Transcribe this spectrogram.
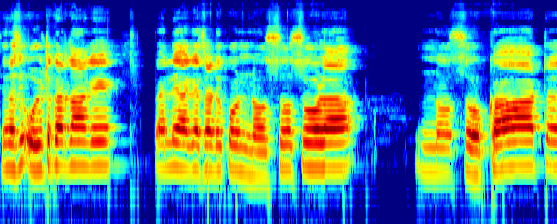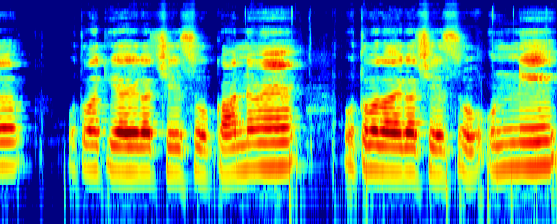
ਤੇ ਅਸੀਂ ਉਲਟ ਕਰ ਦਾਂਗੇ। ਪਹਿਲੇ ਆ ਗਿਆ ਸਾਡੇ ਕੋਲ 916 961 ਉਹ ਤੋਂ ਬਾਅਦ ਕੀ ਆਏਗਾ 691 ਉਹ ਤੋਂ ਬਾਅਦ ਆਏਗਾ 619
